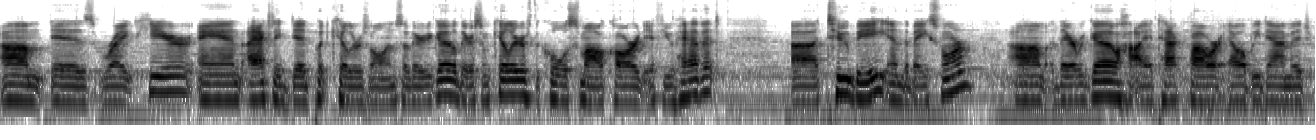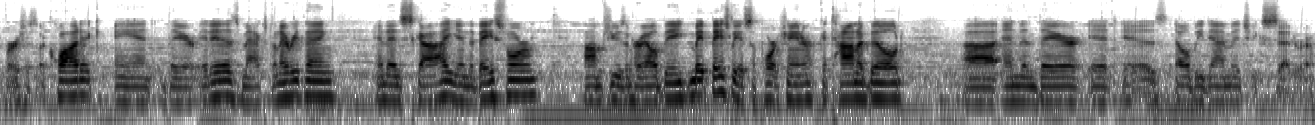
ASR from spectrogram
um, is right here, and I actually did put killers on, so there you go. There's some killers, the cool smile card if you have it. Uh, 2B in the base form. Um, there we go, high attack power, LB damage versus aquatic, and there it is, maxed on everything. And then Sky in the base form. Um, she's using her LB, basically a support chainer, katana build, uh, and then there it is, LB damage, etc.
